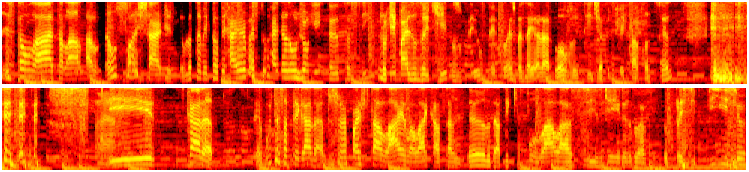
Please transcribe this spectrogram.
estão lá, tá lá, não só Uncharted, eu também Tomb Raider, mas Tomb Raider eu não joguei tanto assim. Joguei mais os antigos, o Play 1, o Play 2, mas daí eu era novo, eu entendia muito bem o que tava acontecendo. É. E, cara, é muito essa pegada, a primeira parte da Layla lá, que ela tá andando, ela tem que pular lá, se esgueirando lá no precipício.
